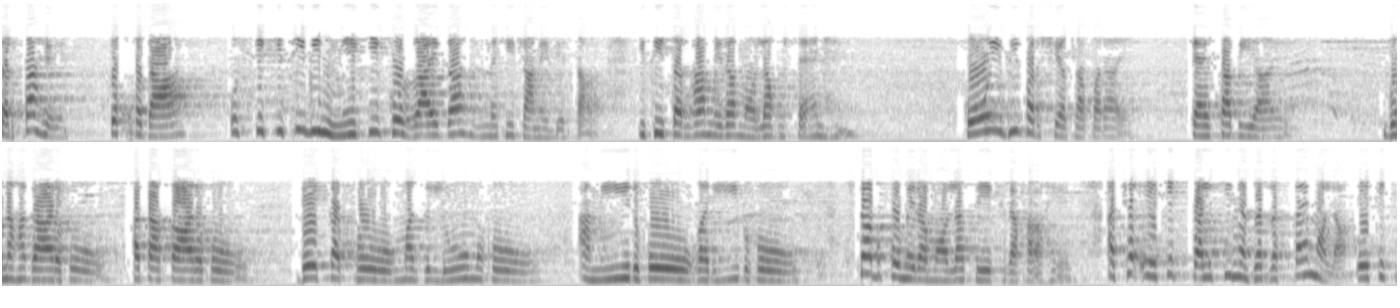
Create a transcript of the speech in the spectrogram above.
करता है तो खुदा उसकी किसी भी नेकी को रायगा नहीं जाने देता। इसी तरह मेरा मौला हुसैन है। कोई भी फर्शियता पर आए कैसा भी आए, गुनाहगार हो, खताकार हो बेकत हो, मजलूम हो, अमीर हो, गरीब हो, सबको मेरा मौला देख रहा है। अच्छा एक एक पल की नज़र रखता है मौला एक एक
